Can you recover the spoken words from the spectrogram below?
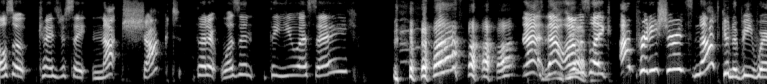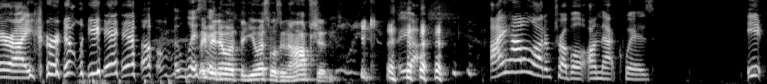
Also, can I just say, not shocked that it wasn't the USA? That that I was like, I'm pretty sure it's not gonna be where I currently am. Uh, I don't Listen, even know if the US was an option. Yeah. I had a lot of trouble on that quiz. It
